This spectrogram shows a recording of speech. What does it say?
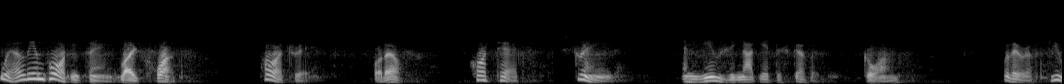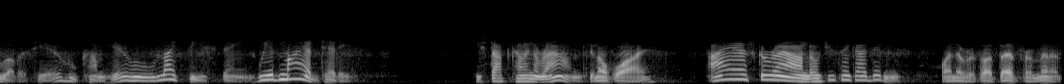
well, the important things. Like what? Poetry, What else? quartets, stringed, and music not yet discovered. Go on. Well, there are a few of us here who come here who like these things. We admired Teddy. He stopped coming around. Do you know why? I ask around. Don't you think I didn't? Well, I never thought that for a minute.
